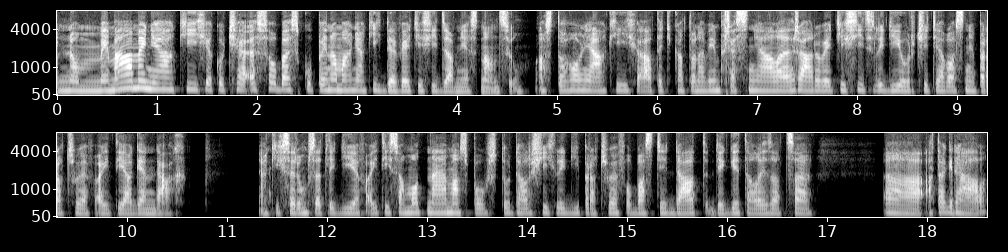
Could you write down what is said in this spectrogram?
No my máme nějakých, jako ČSOB skupina má nějakých 9 tisíc zaměstnanců a z toho nějakých, a teďka to nevím přesně, ale řádově tisíc lidí určitě vlastně pracuje v IT agendách. Nějakých 700 lidí je v IT samotném a spoustu dalších lidí pracuje v oblasti dat, digitalizace a, a tak dál.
